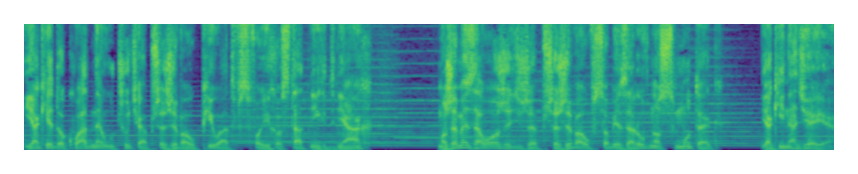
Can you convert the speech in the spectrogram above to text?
jakie dokładne uczucia przeżywał Piłat w swoich ostatnich dniach, możemy założyć, że przeżywał w sobie zarówno smutek, jak i nadzieję.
